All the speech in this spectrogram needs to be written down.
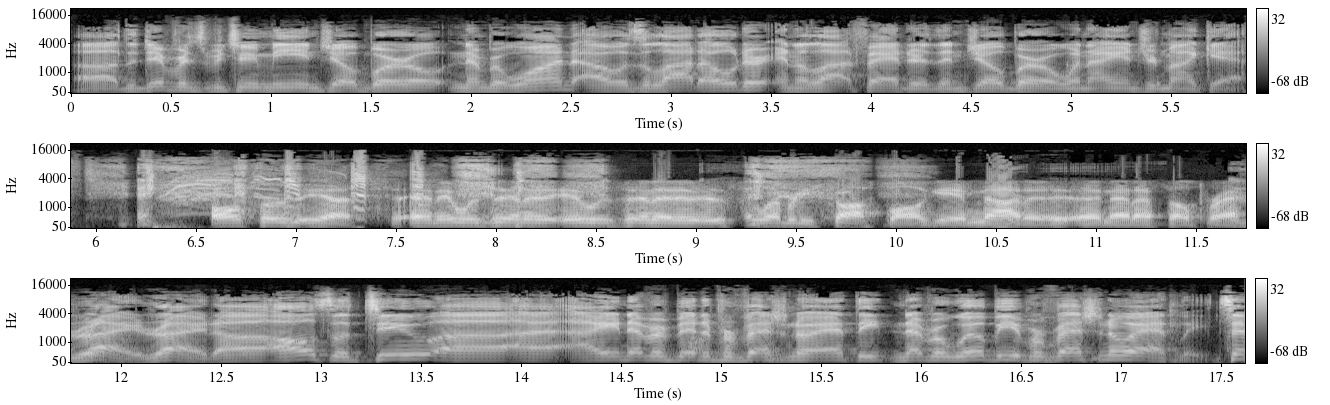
Uh, the difference between me and Joe Burrow, number one, I was a lot older and a lot fatter than Joe Burrow when I injured my calf. Also, yes, and it was in a it was in a celebrity softball game, not a, an NFL practice. right, right. Uh, also, too, uh, I, I ain't never been a professional athlete. Never will be a professional athlete. So,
